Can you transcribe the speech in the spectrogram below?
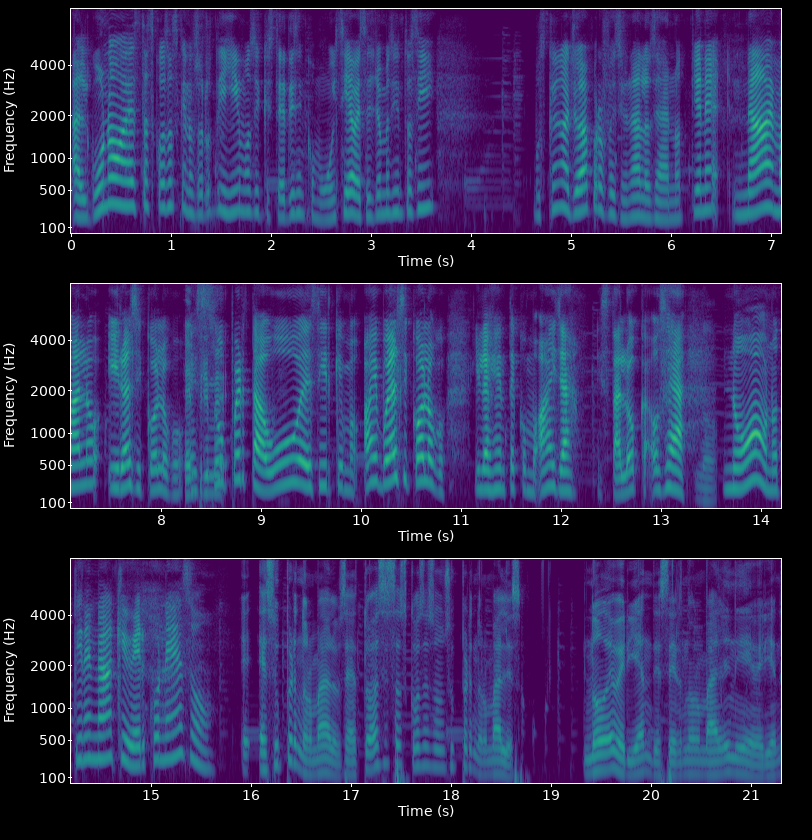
alguna de estas cosas que nosotros dijimos y que ustedes dicen como, uy, sí, a veces yo me siento así, busquen ayuda profesional. O sea, no tiene nada de malo ir al psicólogo. en Es primer, súper tabú decir que, ay, voy al psicólogo. Y la gente como, ay, ya, está loca. O sea, no, no, no tiene nada que ver con eso. e- es súper normal, o sea, todas estas cosas son súper normales. no deberían de ser normales ni deberían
